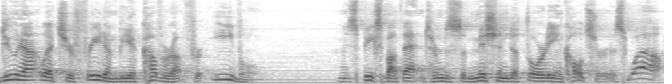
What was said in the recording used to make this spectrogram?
do not let your freedom be a cover up for evil. And it speaks about that in terms of submission to authority and culture as well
